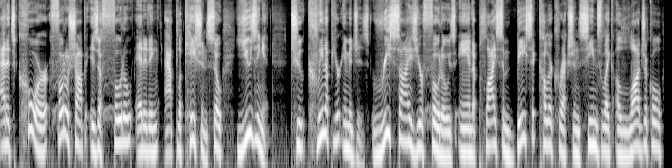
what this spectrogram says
at its core, Photoshop is a photo editing application. So using it to clean up your images, resize your photos, and apply some basic color corrections seems like a logical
